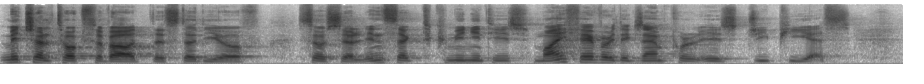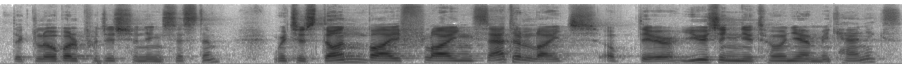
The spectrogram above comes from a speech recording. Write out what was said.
Mitchell talks about the study of social insect communities. My favorite example is GPS, the Global Positioning System which is done by flying satellites up there using Newtonian mechanics,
